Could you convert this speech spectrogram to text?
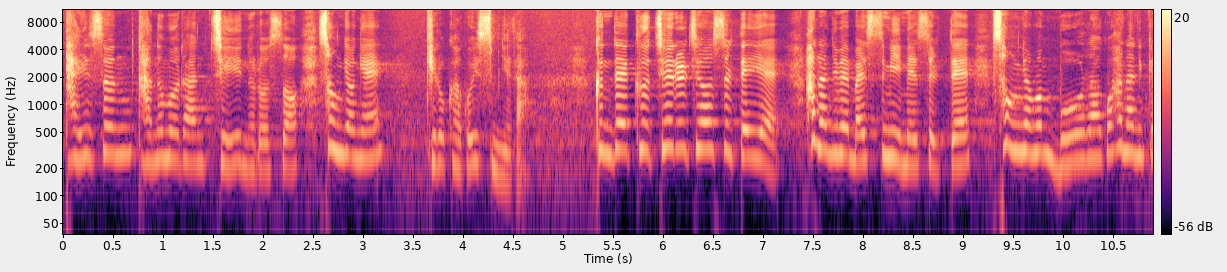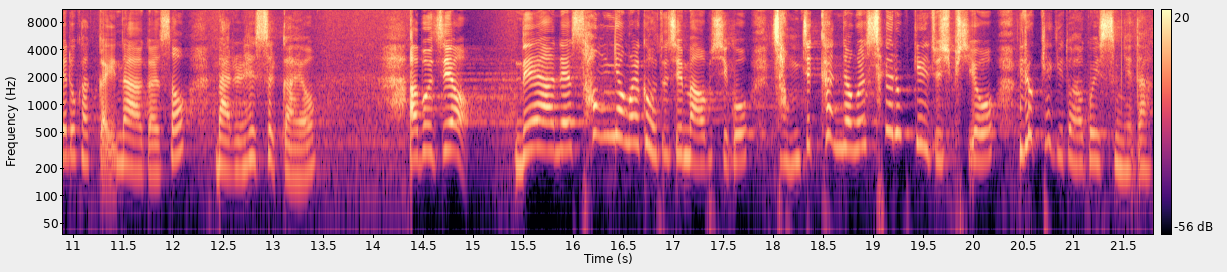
다윗은 간음을 한 죄인으로서 성경에 기록하고 있습니다. 근데 그 죄를 지었을 때에 하나님의 말씀이 임했을 때 성령은 뭐라고 하나님께로 가까이 나아가서 말을 했을까요? 아버지요, 내 안에 성령을 거두지 마옵시고 정직한 영을 새롭게 해주십시오. 이렇게 기도하고 있습니다.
